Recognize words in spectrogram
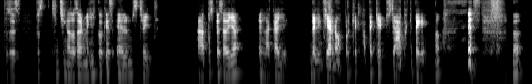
Entonces, pues, ¿quién chingados va a saber en México qué es Elm Street? Ah, pues pesadilla en la calle del infierno, porque para que, pues ya, para que pegue, ¿no? ¿No?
